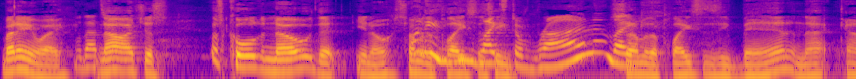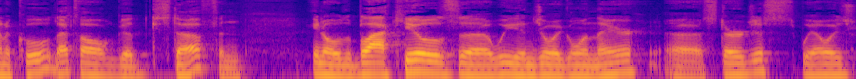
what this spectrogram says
But anyway, Well, that's no, right. it's just it was cool to know that you know some of the places he likes he- to run. Like some of the places he's been, and that kind of cool. That's all good stuff. And you know, the Black Hills, uh, we enjoy going there. Uh, Sturgis, we always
